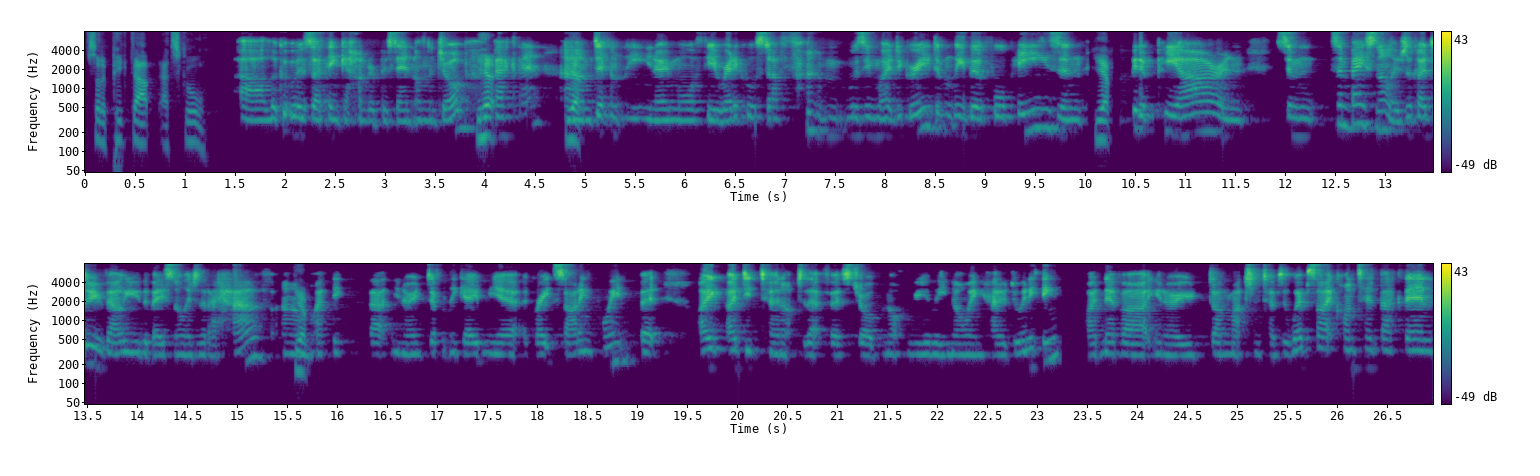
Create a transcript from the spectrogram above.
sort of picked up at school? Uh, look, it was I think 100% on the job yep. back then. Um, yep. Definitely, you know, more theoretical stuff was in my degree. Definitely the four Ps and yep. a bit of PR and some some base knowledge. Look, I do value the base knowledge that I have. Um, I think that you know definitely gave me a, a, great starting point. But I, I did turn up to that first job not really knowing how to do anything. I'd never, you know, done much in terms of website content back then.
